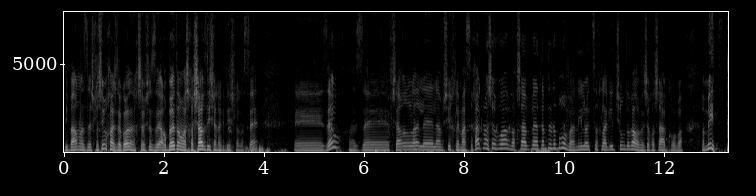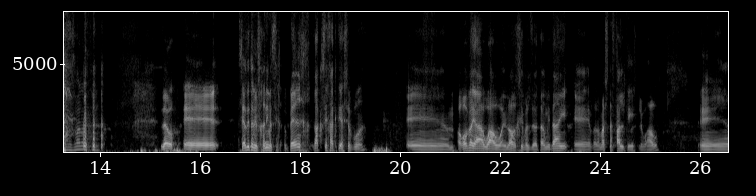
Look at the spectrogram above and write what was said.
דיברנו על זה 35 דקות, אני חושב שזה הרבה יותר ממה שחשבתי שנקדיש לנושא. Uh, זהו, אז uh, אפשר להמשיך למה שיחקנו השבוע, ועכשיו uh, אתם תדברו ואני לא אצטרך להגיד שום דבר במשך השעה הקרובה. עמית, אתה מוזמן להתחיל. זהו, אה, סיימתי את המבחנים, בערך רק שיחקתי השבוע. אה, הרוב היה וואו, אני לא ארחיב על זה יותר מדי, אה, אבל ממש נפלתי לוואו. אה,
